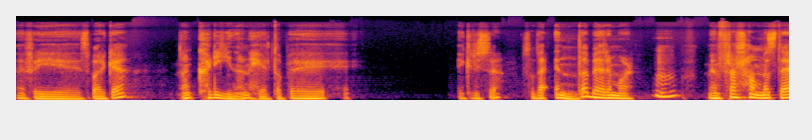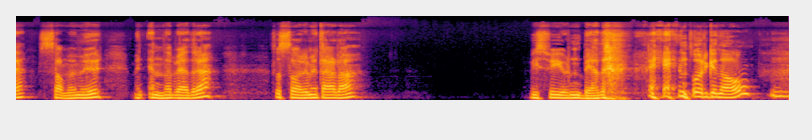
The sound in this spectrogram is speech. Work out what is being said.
eh, frisparket, men han kliner den helt opp i, i krysset. Så det er enda bedre mål. Mm. Men fra samme sted, samme mur, men enda bedre. Så svaret mitt er da hvis vi gjør den bedre enn originalen, mm.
